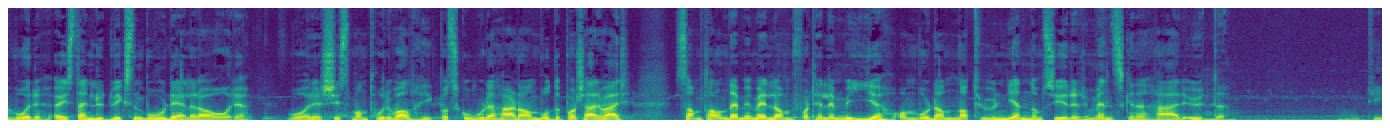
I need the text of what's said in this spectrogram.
hvor Øystein Ludvigsen bor deler av året. Vår skyssmann Thorvald gikk på skole her da han bodde på Skjærvær. Samtalen dem imellom forteller mye om hvordan naturen gjennomsyrer menneskene her ute. Ti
